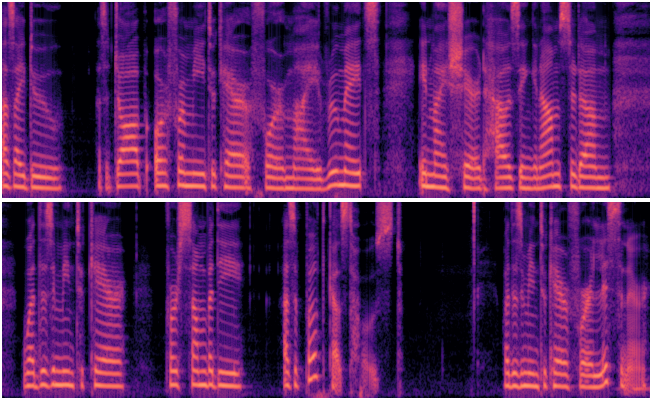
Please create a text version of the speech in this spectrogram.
as I do as a job, or for me to care for my roommates in my shared housing in Amsterdam? What does it mean to care for somebody as a podcast host? What does it mean to care for a listener?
